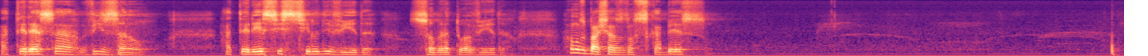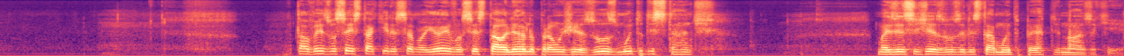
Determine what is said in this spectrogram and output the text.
a ter essa visão, a ter esse estilo de vida sobre a tua vida. Vamos baixar as nossas cabeças. Talvez você está aqui nessa manhã e você está olhando para um Jesus muito distante. Mas esse Jesus ele está muito perto de nós aqui.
